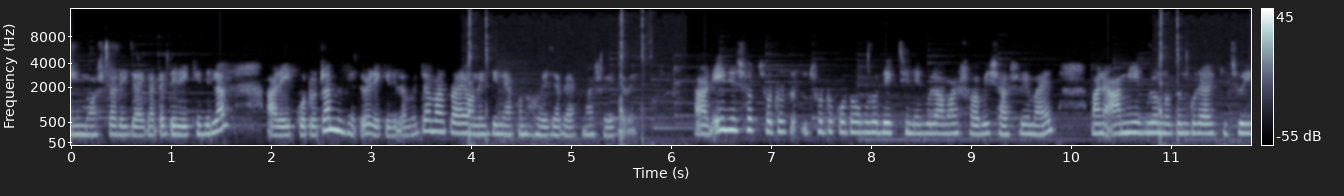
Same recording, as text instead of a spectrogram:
এই মশলার এই জায়গাটাতে রেখে দিলাম। আর এই কৌটোটা আমি ভেতরে রেখে দিলাম। এটা আমার প্রায় অনেক দিন এখন হয়ে যাবে, এক মাস হয়ে যাবে। আর এই যে সব ছোট ছোট কৌটোগুলো দেখছেন, এগুলো আমার সবই শাশুড়ি মায়ের। মানে আমি এগুলো নতুন করে আর কিছুই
